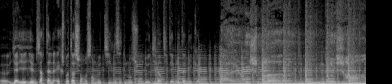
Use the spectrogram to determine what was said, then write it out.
Il y, y, a une certaine exploitation, me semble-t-il, de cette notion d'identité britannique. Blood. 的伤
